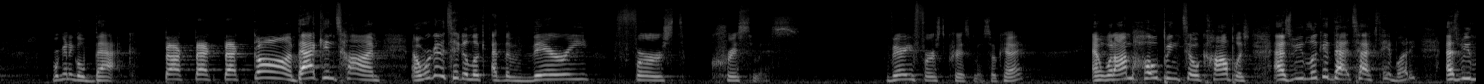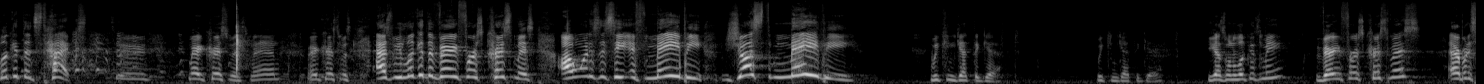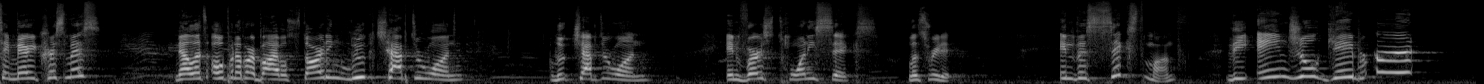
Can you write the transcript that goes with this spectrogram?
we're going to go back, back, back, back, gone, back in time, and we're going to take a look at the very first Christmas very first Christmas, okay? And what I'm hoping to accomplish as we look at that text, hey, buddy, as we look at this text, dude, Merry Christmas, man. Merry Christmas. As we look at the very first Christmas, I want us to see if maybe, just maybe, we can get the gift. We can get the gift. You guys want to look with me? Very first Christmas? Everybody say Merry Christmas. Now let's open up our Bible, starting Luke chapter 1. Luke chapter 1, in verse 26 Let's read it. In the sixth month, the angel Gabriel.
